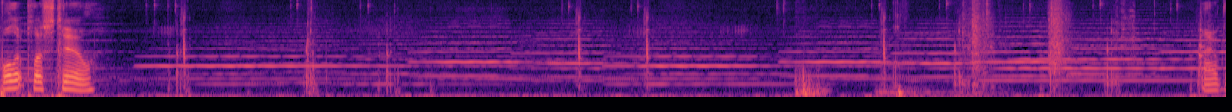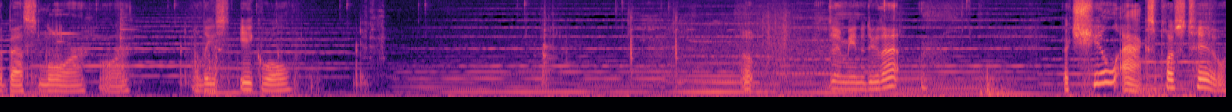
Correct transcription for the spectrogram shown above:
Bullet plus two. I have the best lore, or at least equal. Oh, didn't mean to do that. A chill axe plus two.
